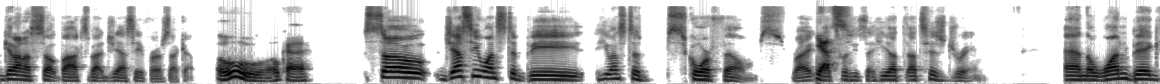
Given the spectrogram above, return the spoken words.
get on a soapbox about Jesse for a second. Oh, okay. So Jesse wants to be he wants to score films, right? Yes. That's what he said. He that's his dream. And the one big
